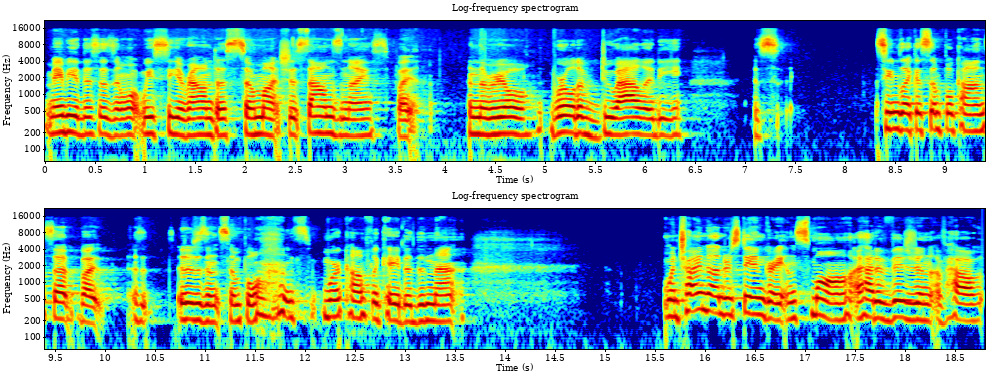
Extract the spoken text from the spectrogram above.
Maybe this isn't what we see around us so much. It sounds nice, but in the real world of duality, it seems like a simple concept, but it isn't simple. it's more complicated than that. When trying to understand great and small, I had a vision of how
